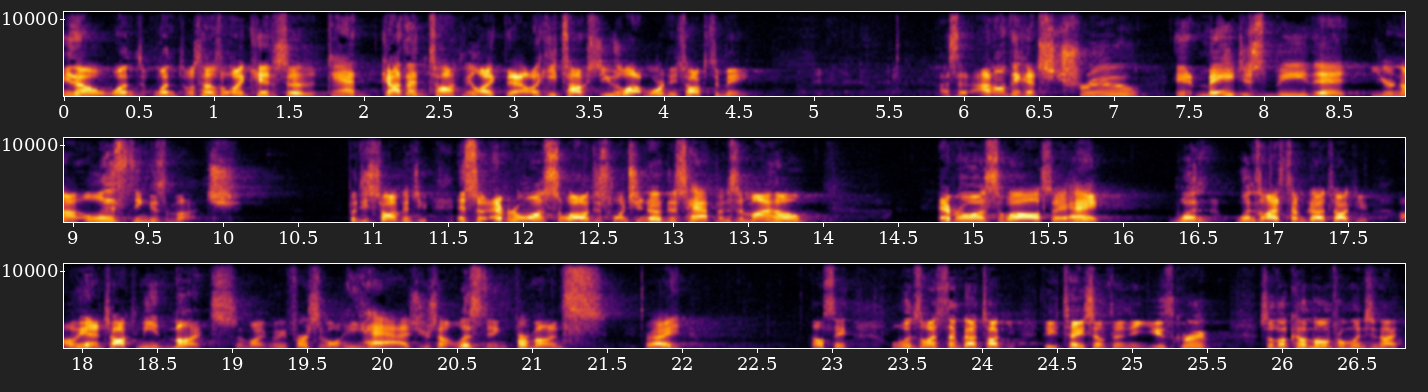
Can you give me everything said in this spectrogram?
You know, one, one, one time one of my kids said, Dad, God doesn't talk to me like that. Like he talks to you a lot more than he talks to me. I said, I don't think that's true. It may just be that you're not listening as much, but he's talking to you. And so every once in a while, I just want you to know this happens in my home. Every once in a while, I'll say, Hey, when, when's the last time God talked to you? Oh, he hadn't talked to me in months. I'm like, first of all, he has. You're just not listening for months, right? I'll say, well, when's the last time God talked to you? Did he tell you something in the youth group? So they'll come home from Wednesday night.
